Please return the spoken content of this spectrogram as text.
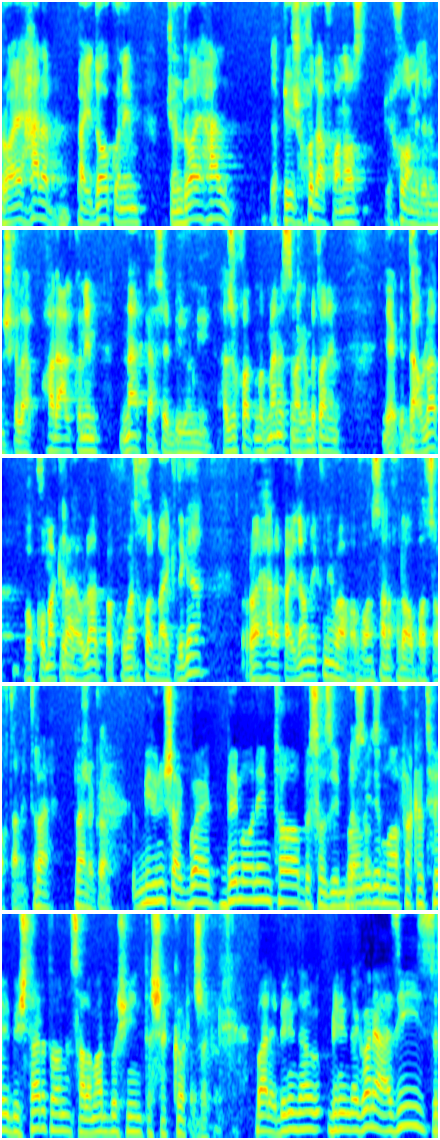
راه حل پیدا کنیم. چون راه حل در پیش خود افغان هاست خدا می‌دونیم مشکل حل کنیم نه کسی بیرونی. از او خاطر مطمئن هستم اگر بتونیم یک دولت با کمک بله. دولت با حکومت خود ما دیگه راه حل پیدا می‌کنیم و افغانستان خدا آباد ساخته می‌تونه. بله بله. بدون شک باید بمانیم تا بسازیم. با امید موفقیت های بیشترتان سلامت باشین. تشکر. تشکر. بله بینندگان عزیز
